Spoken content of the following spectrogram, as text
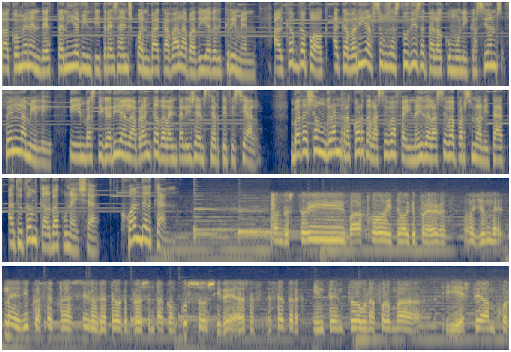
Paco Menéndez tenia 23 anys quan va acabar l'abadia del crimen. Al cap de poc, acabaria els seus estudis de telecomunicacions fent la mili i investigaria en la branca de la intel·ligència artificial. Va deixar un gran record de la seva feina i de la seva personalitat a tothom que el va conèixer. Juan del Can. Cuando estoy bajo y tengo que poner, yo me, me dedico a hacer cosas así, donde tengo que presentar concursos, ideas, etcétera. Intento de alguna forma, y estoy a lo mejor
